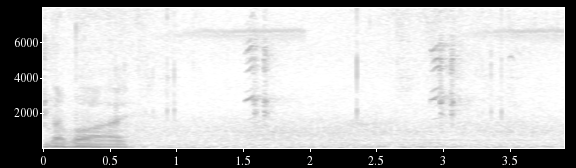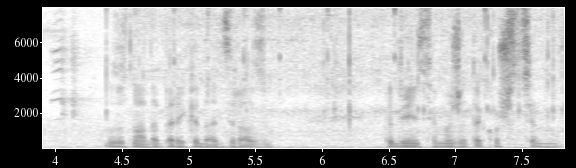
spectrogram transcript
Давай. Тут треба перекидати зразу. Подивіться, може також стягнув.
